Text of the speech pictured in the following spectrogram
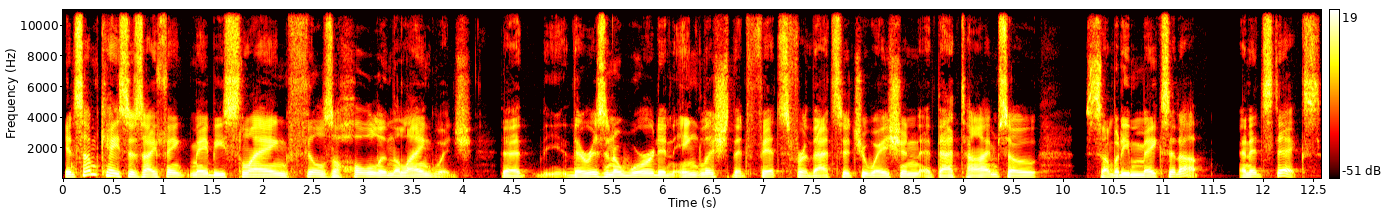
In some cases, I think maybe slang fills a hole in the language that there isn't a word in English that fits for that situation at that time. So somebody makes it up and it sticks.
